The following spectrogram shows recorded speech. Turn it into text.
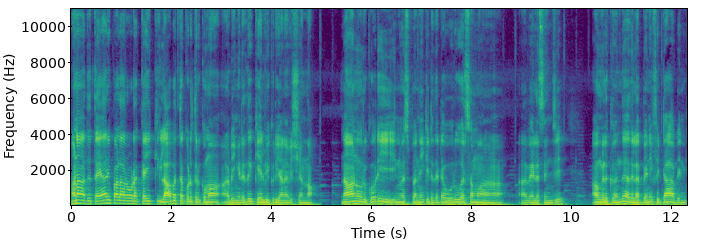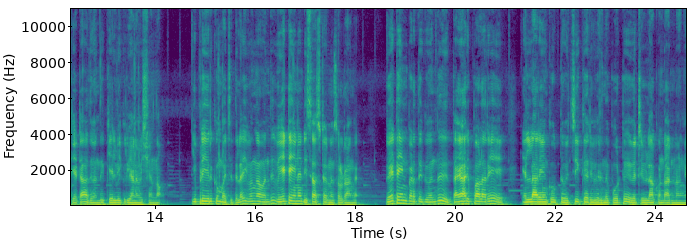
ஆனால் அது தயாரிப்பாளரோட கைக்கு லாபத்தை கொடுத்துருக்குமா? அப்படிங்கிறது கேள்விக்குறியான விஷயந்தான் நானூறு கோடி இன்வெஸ்ட் பண்ணி கிட்டத்தட்ட ஒரு வருஷமாக வேலை செஞ்சு அவங்களுக்கு வந்து அதில் பெனிஃபிட்டா அப்படின்னு கேட்டால் அது வந்து கேள்விக்குறியான விஷயந்தான் இப்படி இருக்கும் பட்சத்தில் இவங்க வந்து வேட்டையின டிசாஸ்டர்னு சொல்கிறாங்க வேட்டையின் படத்துக்கு வந்து தயாரிப்பாளரே எல்லாரையும் கூப்பிட்டு வச்சு கறி விருந்து போட்டு வெற்றி விழா கொண்டாடினாங்க.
